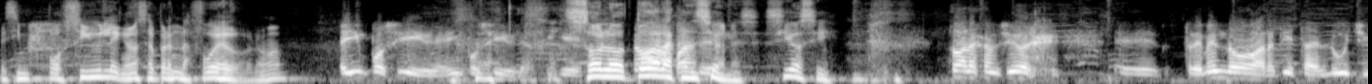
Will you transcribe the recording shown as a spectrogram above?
es imposible que no se prenda fuego, ¿no? Es imposible, es imposible. Así que, Solo No, todas las aparte- canciones, sí o sí. todas las canciones. Eh, tremendo artista del Luchi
